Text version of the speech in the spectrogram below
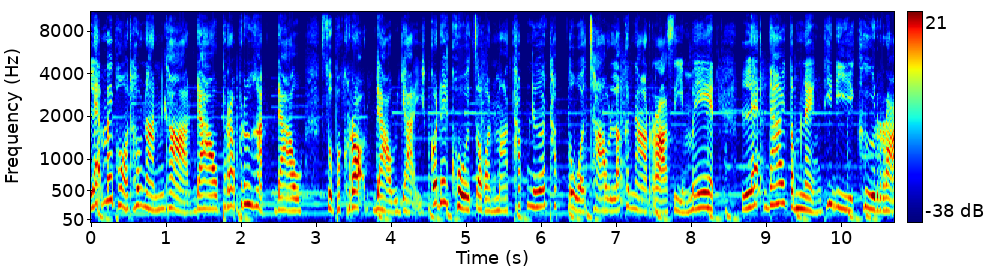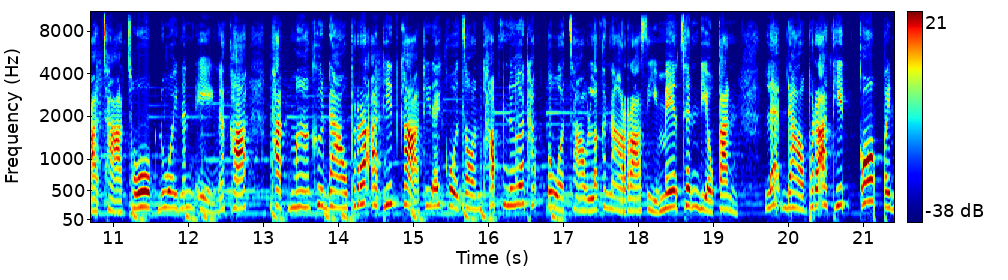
และไม่พอเท่านั้นค่ะ ดาวพระพฤหัสดาว สุภเคราะห์ดาวใหญ่ก็ได้โคจรมาทับเนื้อทับตัวชาวลัคนาราศีเมษและได้ตำแหน่งที่ดีคือราชาโชคด้วยนั่นเองนะคะ ถัดมาคือดาวพระอาทิตย์ค่ะ ที่ได้โคจรทับเนื้อทับตัวชาวลัคนาราศีเมษเช่นเดียวกัน และดาวพระอาทิตย์ก็เป็น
